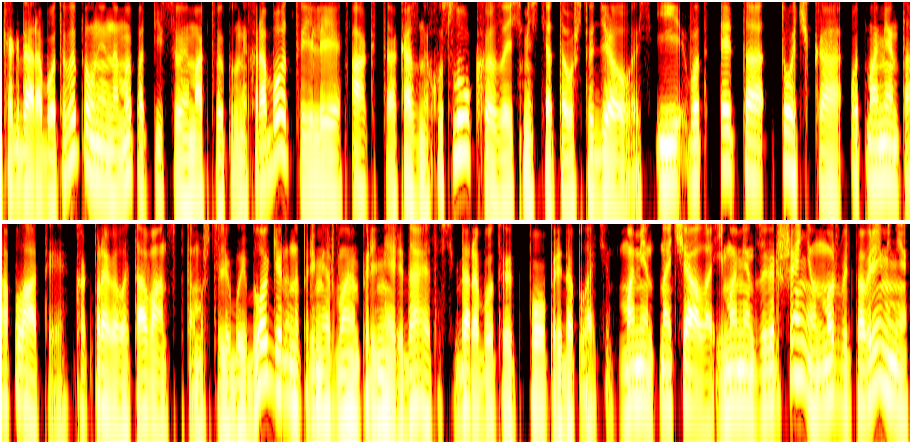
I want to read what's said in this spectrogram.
когда работа выполнена, мы подписываем акт выполненных работ или акт оказанных услуг, в зависимости от того, что делалось. И вот эта точка от момента оплаты, как правило, это аванс, потому что любые блогеры, например, в моем примере, да, это всегда работают по предоплате. Момент начала и момент завершения, он может быть по времени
